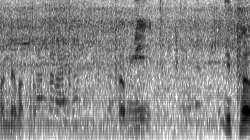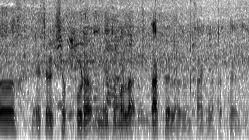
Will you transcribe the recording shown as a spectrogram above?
वंदे मातरम. तर मी इथं याच्यापेक्षा पुढं मी तुम्हाला दाखवेल अजून चांगल्या पद्धतीने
